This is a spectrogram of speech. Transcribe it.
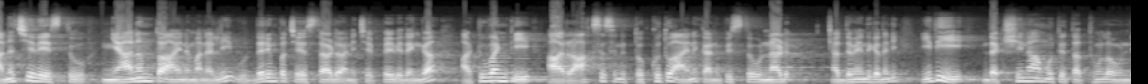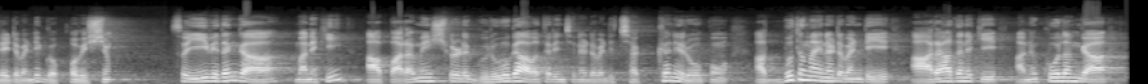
అణచివేస్తూ జ్ఞానంతో ఆయన మనల్ని ఉద్ధరింప చేస్తాడు అని చెప్పే విధంగా అటువంటి ఆ రాక్షసుని తొక్కుతూ ఆయన కనిపిస్తూ ఉన్నాడు. అర్థమైంది కదండి? ఇది దక్షిణామూర్తి తత్వంలో ఉండేటువంటి గొప్ప విషయం. సో ఈ విధంగా మనకి ఆ పరమేశ్వరుడు గురువుగా అవతరించినటువంటి చక్కని రూపం అద్భుతమైనటువంటి ఆరాధనకి అనుకూలంగా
